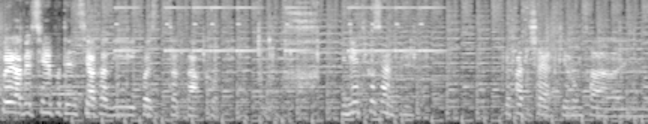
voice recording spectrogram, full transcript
Quella è la versione potenziata di questo attacco. Mi dimentico sempre che fa il cerchio, non fa in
